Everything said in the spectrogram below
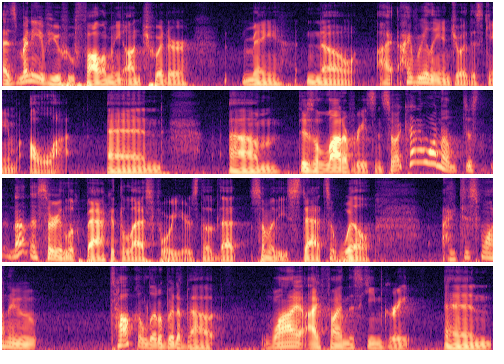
as many of you who follow me on Twitter may know, I, I really enjoy this game a lot and um, there's a lot of reasons. So I kind of want to just not necessarily look back at the last four years, though that some of these stats will. I just want to talk a little bit about why I find this game great and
